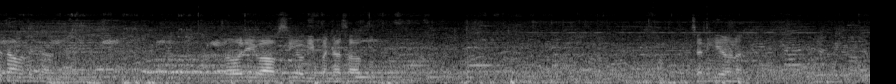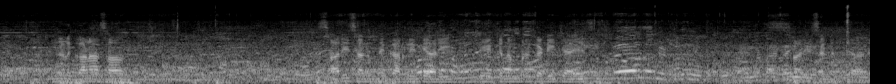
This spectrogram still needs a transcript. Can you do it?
ਥਾਂ ਤੇ ਜਾਂਦੇ ਲੋ ਜੀ, ਵਾਪਸੀ ਹੋ ਗਈ ਪੰਜਾ ਸਾਹਿਬ ਤੋਂ। ਚੱਲੀਏ ਹੁਣ। ਨਨਕਾਣਾ ਸਾਹਿਬ। ਸਾਰੀ ਸੰਗਤ ਨੇ ਕਰ ਲਈ ਤਿਆਰੀ। ਤੇ ਇੱਕ ਨੰਬਰ ਗੱਡੀ ਚ ਆਏ ਸੀ। ਸਾਰੀ ਸੰਗਤ ਜਾ ਰਹੀ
